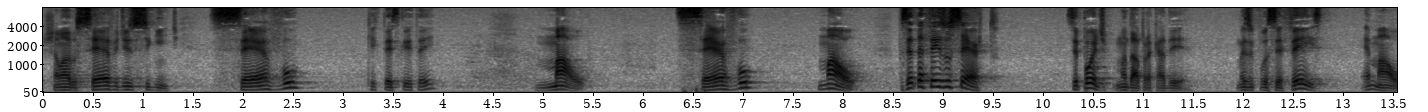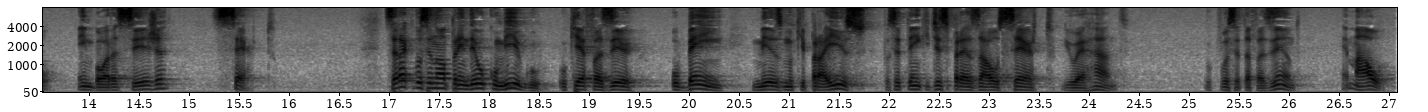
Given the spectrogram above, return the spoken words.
chamar o servo e diz o seguinte: Servo, o que está escrito aí? mal. Servo mal. Você até fez o certo. Você pode mandar para a cadeia. Mas o que você fez é mal, embora seja certo. Será que você não aprendeu comigo o que é fazer o bem, mesmo que para isso você tem que desprezar o certo e o errado? O que você está fazendo é mal.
